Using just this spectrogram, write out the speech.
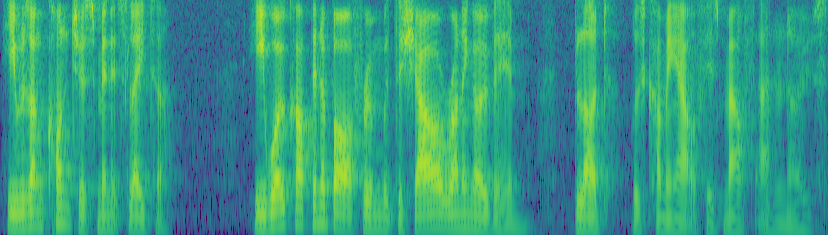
He was unconscious minutes later. He woke up in a bathroom with the shower running over him. Blood was coming out of his mouth and nose.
